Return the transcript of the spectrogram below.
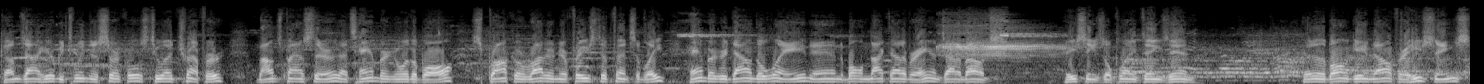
Comes out here between the circles to a Treffer. Bounce pass there. That's Hamburger with the ball. Sprockle right in her face defensively. Hamburger down the lane, and the ball knocked out of her hands out of bounds. Hastings will play things in. Head of the ball game now for Hastings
